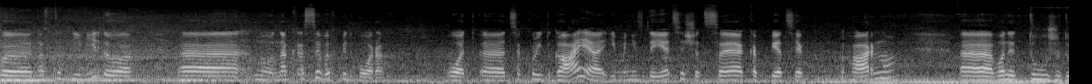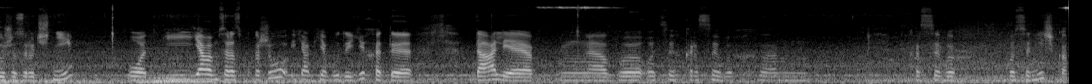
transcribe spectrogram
в наступні відео е, ну, на красивих підборах. От, е, це культ Гая, і мені здається, що це капець як гарно. Е, вони дуже-дуже зручні. От, і я вам зараз покажу, як я буду їхати далі в оцих красивих. ем, красивих босоніжках. Е,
